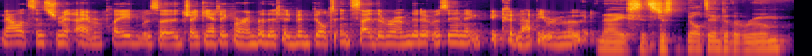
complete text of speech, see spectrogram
mallets instrument I ever played was a gigantic marimba that had been built inside the room that it was in, and it could not be removed. Nice. It's just built into the room.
